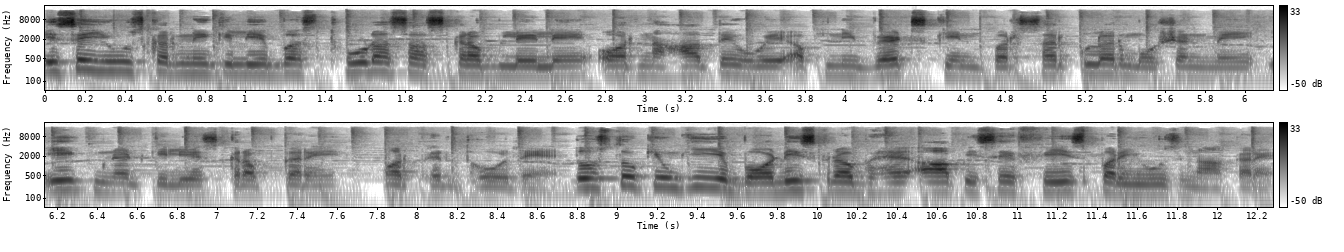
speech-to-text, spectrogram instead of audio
इसे यूज़ करने के लिए बस थोड़ा सा स्क्रब ले लें और नहाते हुए अपनी वेट स्किन पर सर्कुलर मोशन में एक मिनट के लिए स्क्रब करें और फिर धो दें। दोस्तों, क्योंकि ये बॉडी स्क्रब है, आप इसे फेस पर यूज़ ना करें।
